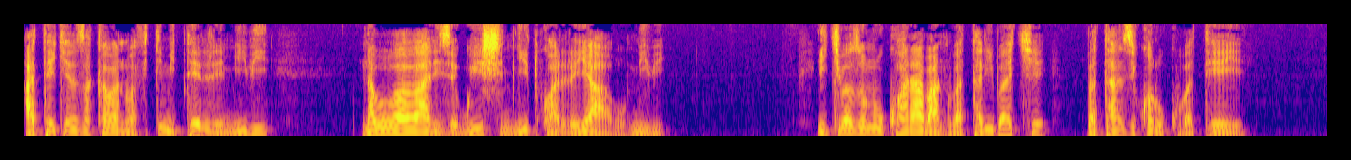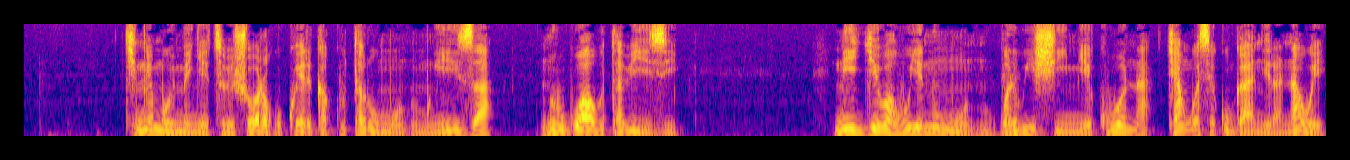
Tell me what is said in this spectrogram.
atekereza ko abantu bafite imiterere mibi nabo baba barize guhisha imyitwarire yabo mibi. Ikibazo ni uko hari abantu batari bake batazi ko ari uku bateye. Kimwe mu bimenyetso bishobora kukwereka ko utari umuntu mwiza nubwo waba utabizi. Ni igihe wahuye n'umuntu wari wishimiye kubona cyangwa se kuganira nawe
